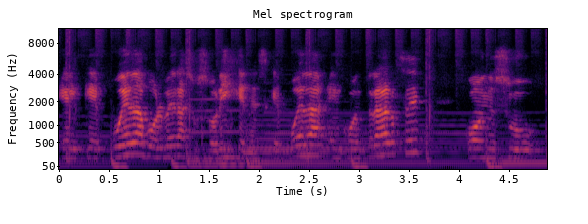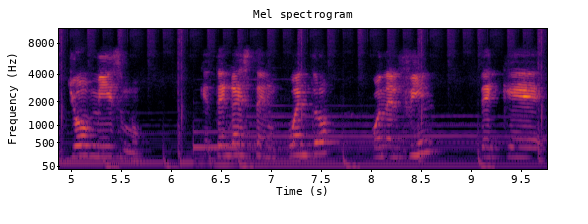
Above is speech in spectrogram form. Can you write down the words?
el que pueda volver a sus orígenes, que pueda encontrarse con su yo mismo, que tenga este encuentro con el fin de que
